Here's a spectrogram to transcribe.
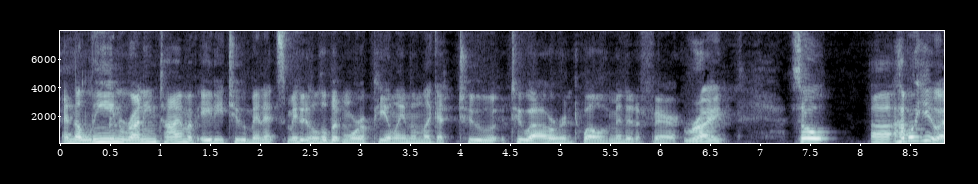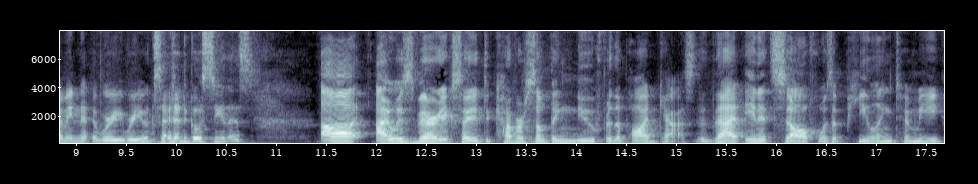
And the lean running time of 82 minutes made it a little bit more appealing than like a two two hour and 12 minute affair. Right. So. Uh, how about you? I mean, were you, were you excited to go see this? Uh, I was very excited to cover something new for the podcast. That in itself was appealing to me.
